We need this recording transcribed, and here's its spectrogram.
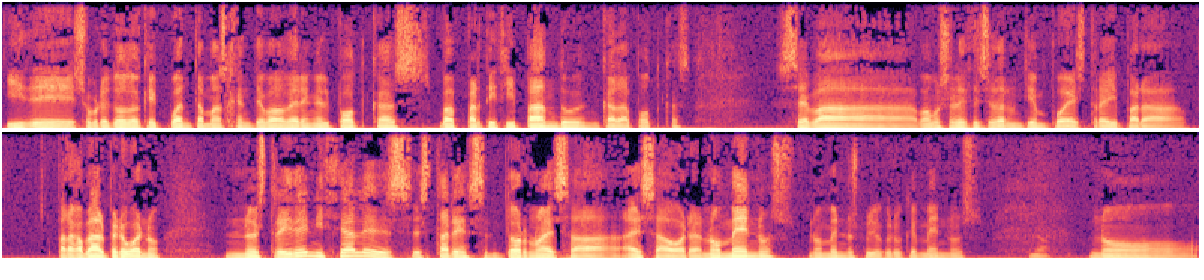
y de sobre todo que cuanta más gente va a ver en el podcast, va participando en cada podcast, se va vamos a necesitar un tiempo extra ahí para para hablar, pero bueno, nuestra idea inicial es estar en, en torno a esa a esa hora, no menos, no menos, pero yo creo que menos No. no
